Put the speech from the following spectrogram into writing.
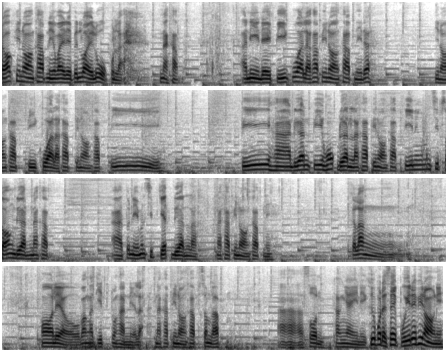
ดอกพี่น้องครับนี่ไว้ได้เป็นร้อยลูกพุ่นละนะครับ อันนี้ได้ปีกว่าแล้วครับ พี่น้องครับนี่เด้อพี่น้องครับ ปีกว่าแล้วครับ พี่น้องครับ ปี ปีหาเดือนปีหกเดือนล้วครับพี่น้องครับ ปีหนึ่งมันสิบสองเดือนนะครับ อ่าตัวนี้มันสิบเจ็ดเดือนละนะครับพี่น้องครับนี่กำลังห่อแล้ววันอาทิตย์ตรงหันนี่แหละนะครับ พี่น้องครับสำหรับอ่าโซนทางใหญ่นี่คือบริใส่ปุ๋ยได้พี่น้องนี่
